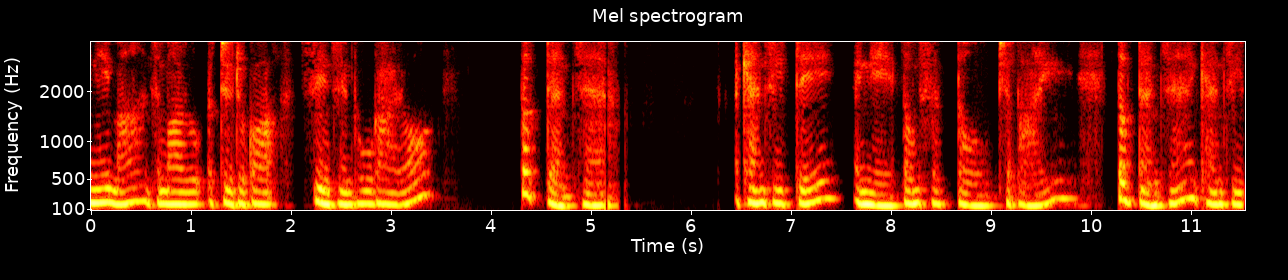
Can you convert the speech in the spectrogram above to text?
ီနေ့မှာကျမတို့အတူတကွဆင်ခြင်ဖို့ကတော့တုတ်တန်ကျမ်းအခန်းကြီး1အငယ်33ဖြစ်ပါတယ်။တုတ်တန်ကျမ်းအခန်းကြီး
